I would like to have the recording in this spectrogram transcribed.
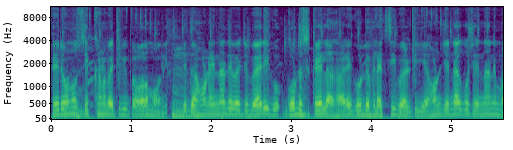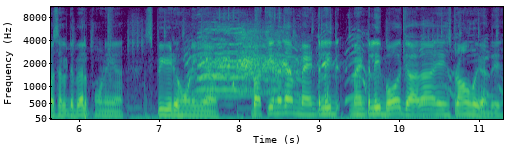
ਫਿਰ ਉਹਨੂੰ ਸਿੱਖਣ ਵਿੱਚ ਵੀ ਪ੍ਰੋਬਲਮ ਆਉਂਦੀ ਜਿੱਦਾਂ ਹੁਣ ਇਹਨਾਂ ਦੇ ਵਿੱਚ ਵੈਰੀ ਗੁੱਡ ਸਕਿੱਲ ਆ ਸਾਰੇ ਗੁੱਡ ਫਲੈਕਸੀਬਿਲਟੀ ਆ ਹੁਣ ਜਿੰਨਾ ਕੁਝ ਇਹਨਾਂ ਨੇ ਮਸਲ ਡਿਵੈਲਪ ਹੋਣੇ ਆ ਸਪੀਡ ਹੋਣੀ ਆ। ਬਾਕੀ ਇਹਨਾਂ ਦਾ ਮੈਂਟਲੀ ਮੈਂਟਲੀ ਬਹੁਤ ਜ਼ਿਆਦਾ ਇਹ ਸਟਰੋਂਗ ਹੋ ਜਾਂਦੇ ਆ।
